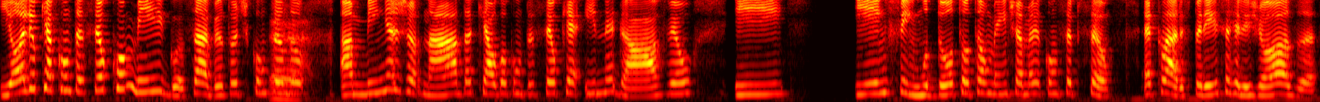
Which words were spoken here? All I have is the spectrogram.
E olha o que aconteceu comigo, sabe? Eu tô te contando é. a minha jornada, que algo aconteceu que é inegável e e enfim, mudou totalmente a minha concepção. É claro, experiência religiosa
